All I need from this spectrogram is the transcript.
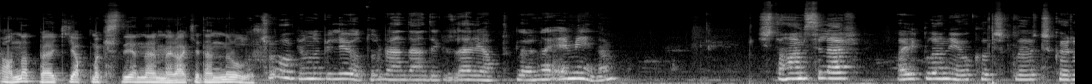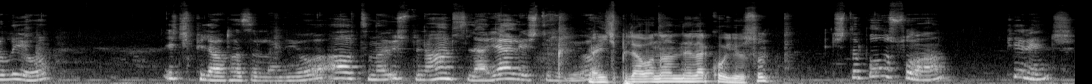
anlat belki yapmak isteyenler merak edenler olur. Çoğu bunu biliyordur. Benden de güzel yaptıklarına eminim. İşte hamsiler ayıklanıyor, kılçıkları çıkarılıyor. İç pilav hazırlanıyor. Altına üstüne hamsiler yerleştiriliyor. Ya iç pilavına neler koyuyorsun? İşte bol soğan, pirinç,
